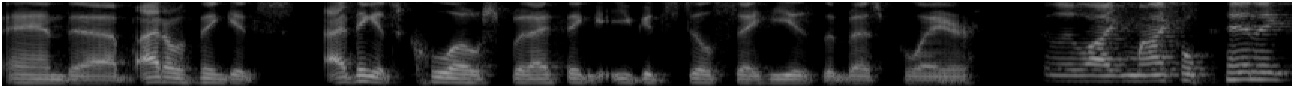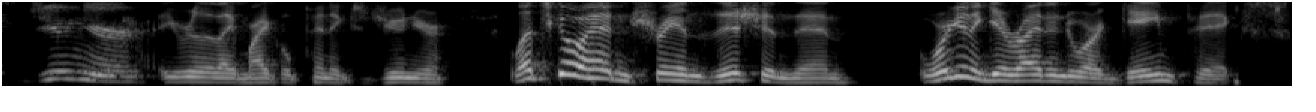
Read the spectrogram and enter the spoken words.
And uh, I don't think it's I think it's close, but I think you could still say he is the best player. Really like Michael Penix Jr. You really like Michael Penix Jr. Let's go ahead and transition then. We're gonna get right into our game picks.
